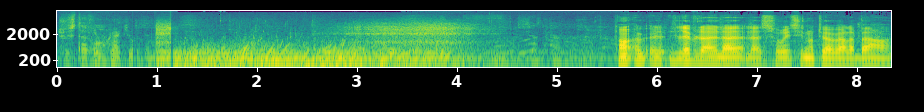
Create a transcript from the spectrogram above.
Juste avant. Lève la, souris, sinon tu vas voir la barre.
